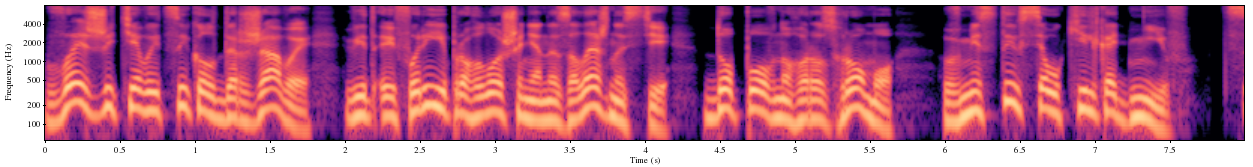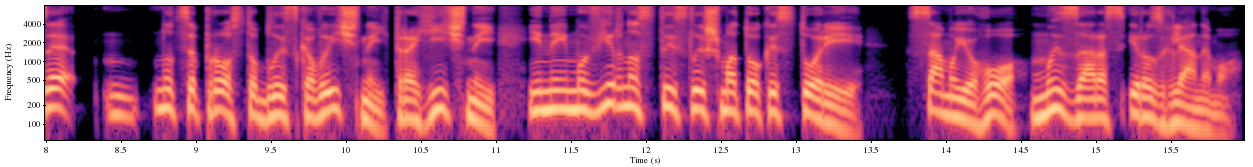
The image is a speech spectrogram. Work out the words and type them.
весь життєвий цикл держави від ейфорії проголошення незалежності до повного розгрому вмістився у кілька днів. Це, ну, це просто блискавичний, трагічний і неймовірно стислий шматок історії. Саме його ми зараз і розглянемо.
